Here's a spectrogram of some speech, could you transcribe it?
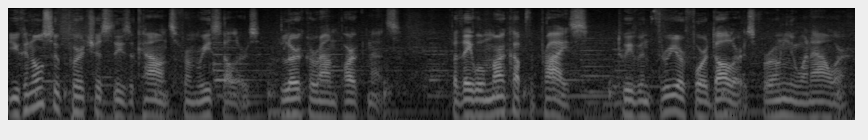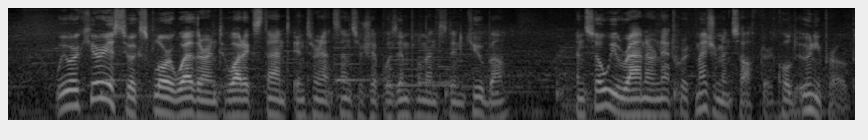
You can also purchase these accounts from resellers who lurk around parknets, but they will mark up the price to even 3 or $4 for only one hour. We were curious to explore whether and to what extent internet censorship was implemented in Cuba, and so we ran our network measurement software called OONI Probe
